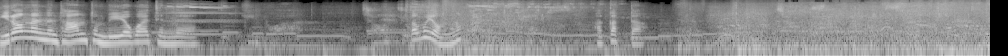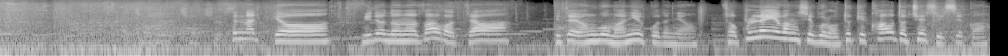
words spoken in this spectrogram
이러면은 다음 턴 밀려고 할 텐데. W 없나? 아깝다. 끝났죠. 미드 누나 싸웠죠. 진짜 연구 많이 했거든요. 저 플레이 방식을 어떻게 카운터 칠 수 있을까?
